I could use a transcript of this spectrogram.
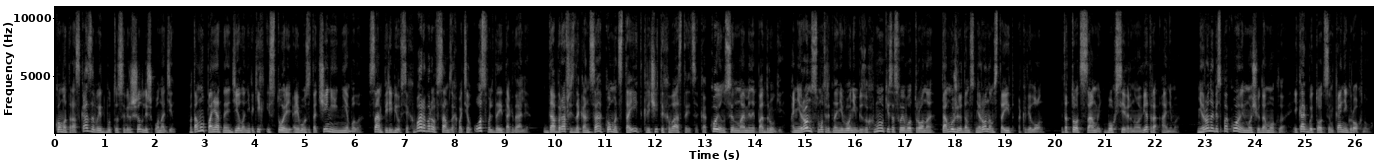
Комат рассказывает, будто совершил лишь он один. Потому, понятное дело, никаких историй о его заточении не было. Сам перебил всех варваров, сам захватил Освальда и так далее. Добравшись до конца, Комат стоит, кричит и хвастается, какой он сын маминой подруги. А Нерон смотрит на него не без ухмылки со своего трона, к тому же рядом с Нероном стоит Аквилон. Это тот самый бог северного ветра Анима. Нерон обеспокоен мощью Дамокла, и как бы тот сынка не грохнул.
